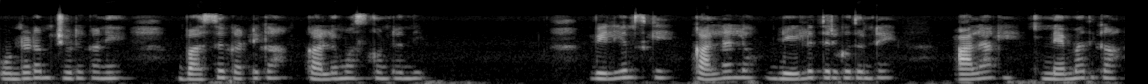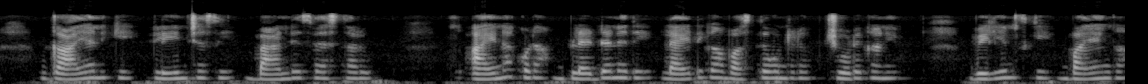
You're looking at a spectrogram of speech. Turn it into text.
ఉండడం చూడగానే బస్సు గట్టిగా కళ్ళు మూసుకుంటుంది. విలియమ్స్కి కళ్ళల్లో నీళ్ళు తిరుగుతుంటే అలాగే నెమ్మదిగా గాయానికి క్లీన్ చేసి బ్యాండేజ్ వేస్తాడు అయినా కూడా బ్లడ్ అనేది లైట్గా వస్తూ ఉండడం చూడగానే విలియమ్స్కి భయంగా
